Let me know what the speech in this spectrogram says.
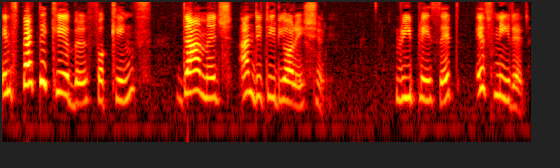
Inspect the cable for kinks, damage and deterioration. Replace it if needed.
